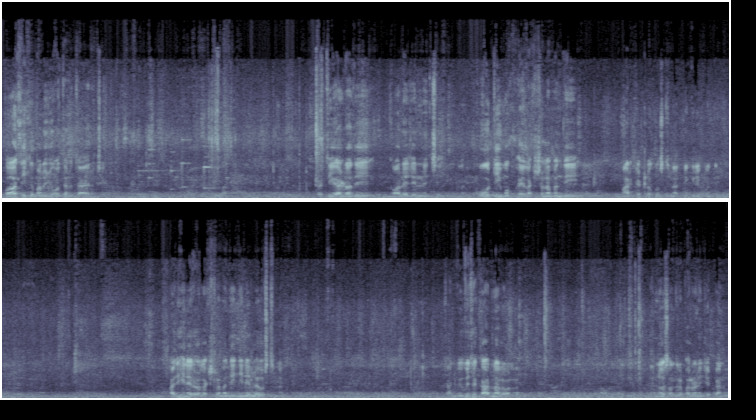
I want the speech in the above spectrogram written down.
ఉపాధికి మన యువతను తయారు చేయడం ప్రతి ఏడాది కాలేజీల నుంచి కోటి ముప్పై లక్షల మంది మార్కెట్లోకి వస్తున్నారు డిగ్రీ పొంది పదిహేను ఇరవై లక్షల మంది ఇంజనీర్లే వస్తున్నారు. కానీ వివిధ కారణాల వల్ల. ఎన్నో సందర్భాల్లో నేను చెప్పాను.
